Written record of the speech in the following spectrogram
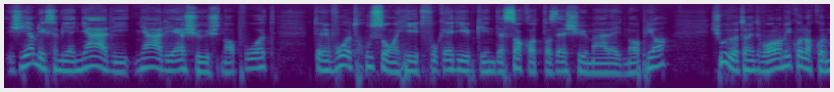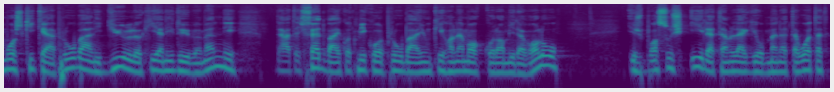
És így emlékszem, ilyen nyári, nyári esős nap volt, volt 27 fok egyébként, de szakadt az eső már egy napja, és úgy voltam, hogy valamikor, akkor most ki kell próbálni, gyűlök ilyen időbe menni, de hát egy fedbike mikor próbáljunk ki, ha nem akkor, amire való, és basszus, életem legjobb menete volt, tehát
